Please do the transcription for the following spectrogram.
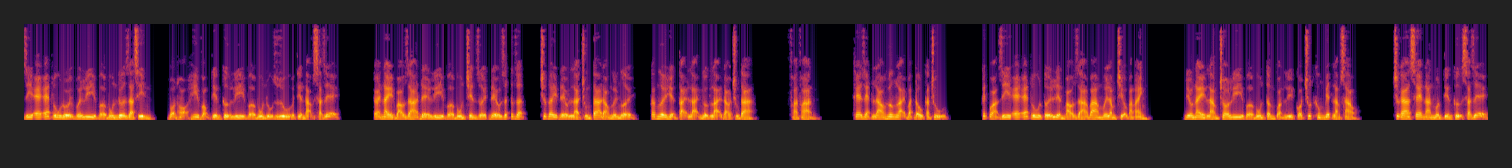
jesu đối với liverpool đưa ra xin, bọn họ hy vọng tiến cử liverpool đủ du với tiền đạo xa dễ. Cái này báo giá để liverpool trên dưới đều rất tức giận, trước đây đều là chúng ta đào ngươi người, các ngươi hiện tại lại ngược lại đào chúng ta. Phản phản. The dẹt lao hương lại bắt đầu cắn chủ kết quả jesu tới liền báo giá 35 triệu bảng anh. Điều này làm cho liverpool tầng quản lý có chút không biết làm sao. Trước arsenal muốn tiến cử xa dễ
